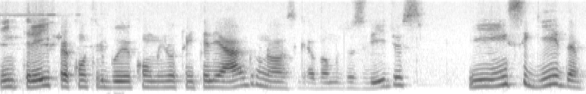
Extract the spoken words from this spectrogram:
entrei para contribuir com o Minuto Inteliagro, nós gravamos os vídeos, e em seguida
